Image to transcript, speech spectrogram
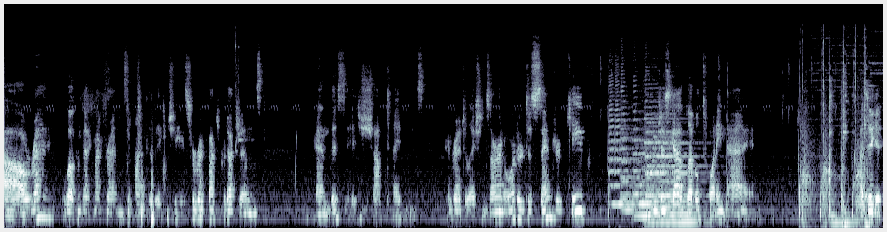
Alright, welcome back my friends. I'm the Big Cheese for Brick Fox Productions, and this is Shop Titans. Congratulations are in order to Sandra Keep, who just got level 29. I dig it.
